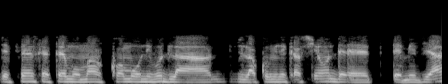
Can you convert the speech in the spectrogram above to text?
depuis un certain moment, comme au niveau de la, de la communication des, des médias,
